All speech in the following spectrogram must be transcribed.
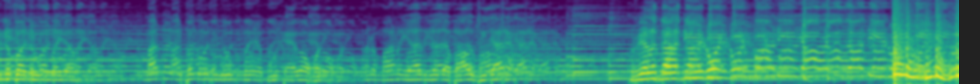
જગદંબા યાદ યાદ ભાવથી ત્યારે રેલગાડી રોઈ મારી યાદ ગાડી રોઈ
